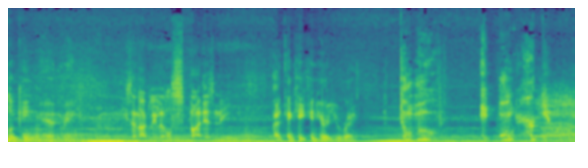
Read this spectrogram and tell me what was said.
looking at me. He's an ugly little spud, isn't he? I think he can hear you, Ray. Don't move. It won't hurt you.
